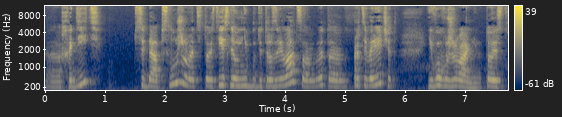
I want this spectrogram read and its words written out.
э, ходить, себя обслуживать. То есть если он не будет развиваться, это противоречит его выживанию. То есть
